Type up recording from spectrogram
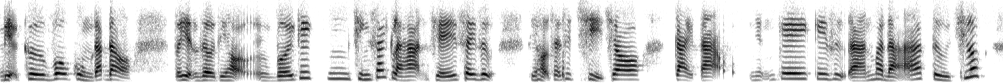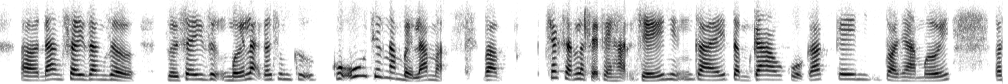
địa cư vô cùng đắt đỏ. Và hiện giờ thì họ với cái chính sách là hạn chế xây dựng thì họ sẽ chỉ cho cải tạo những cái cái dự án mà đã từ trước uh, đang xây dang dở rồi xây dựng mới lại các chung cư cũ trước năm 75 ạ. Và chắc chắn là sẽ phải hạn chế những cái tầm cao của các cái tòa nhà mới. Và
